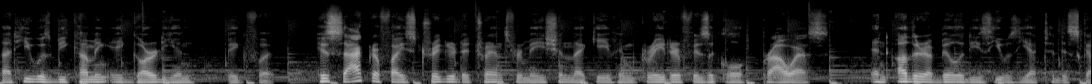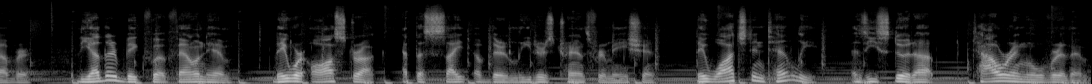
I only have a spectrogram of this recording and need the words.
that he was becoming a guardian Bigfoot. His sacrifice triggered a transformation that gave him greater physical prowess and other abilities he was yet to discover. The other Bigfoot found him. They were awestruck at the sight of their leader's transformation. They watched intently as he stood up, towering over them,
